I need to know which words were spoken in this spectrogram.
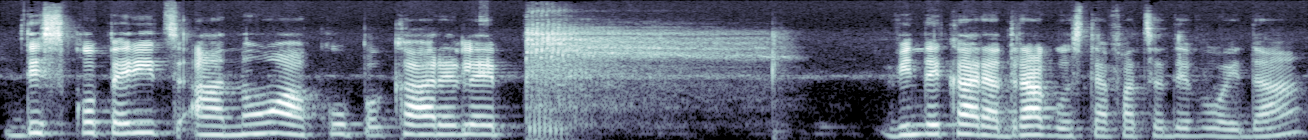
descoperiți a noua cupă care le... Pff, vindecarea, dragostea față de voi, da?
